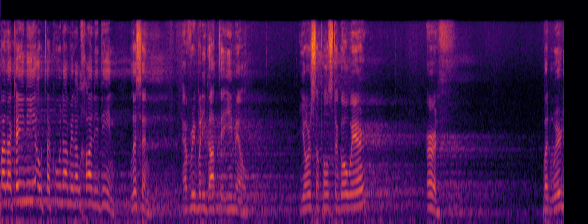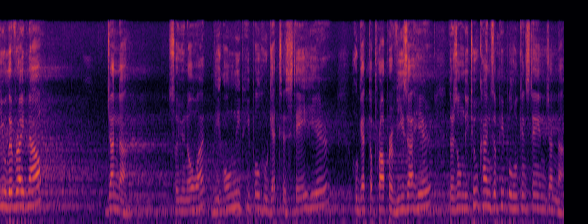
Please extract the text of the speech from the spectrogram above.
ملكين أو تكون من الخالدين. Listen, everybody got the email. You're supposed to go where? Earth. But where do you live right now? Jannah. So you know what? The only people who get to stay here, who get the proper visa here, there's only two kinds of people who can stay in Jannah.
